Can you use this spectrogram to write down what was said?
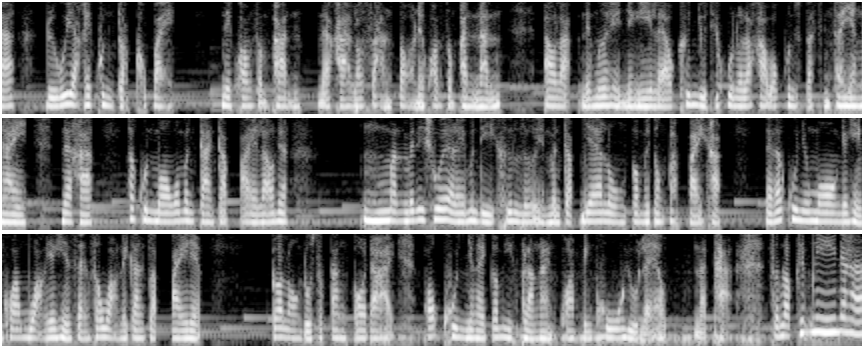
นะหรือว่าอยากให้คุณกลับเข้าไป ในความสัมพันธ์นะคะแล้วสารต่อในความสัมพันธ์นั้น เอาละในเมื่อเห็นอย่างนี้แล้วขึ้นอยู่ที่คุณแล้วล่ะค่ะว่าคุณจะตัดสินใจยังไงนะคะ ถ้าคุณมองว่ามันการกลับไปแล้วเนี่ยมันไม่ได้ช่วยอะไรมันดีขึ้นเลย มันกลับแย่ลงก็ไม่ต้องกลับไปค่ะ แต่ถ้าคุณยังมองยังเห็นความหวังยังเห็นแสงสว่างในการกลับไปเนี่ย ก็ลองดูสักตั้งก็ได้ เพราะคุณยังไงก็มีพลังงานความเป็นคู่อยู่แล้วนะคะสำหรับคลิปนี้นะคะ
